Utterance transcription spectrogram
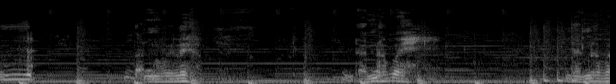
อื ดันเข้าไปเลยครับดันเข้าไป ดันเข้าไป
